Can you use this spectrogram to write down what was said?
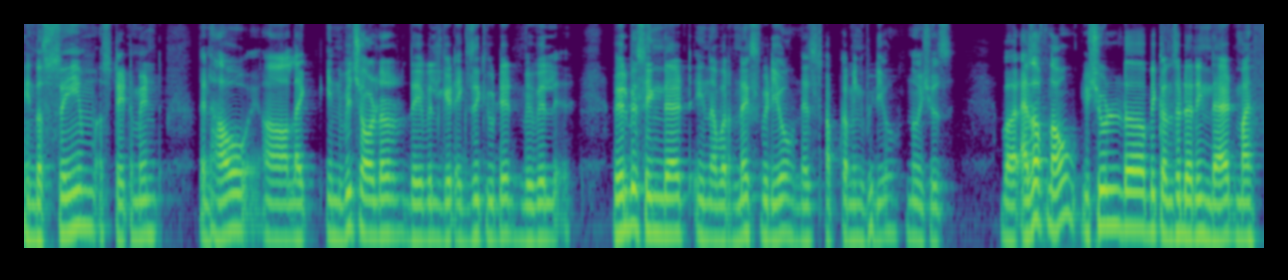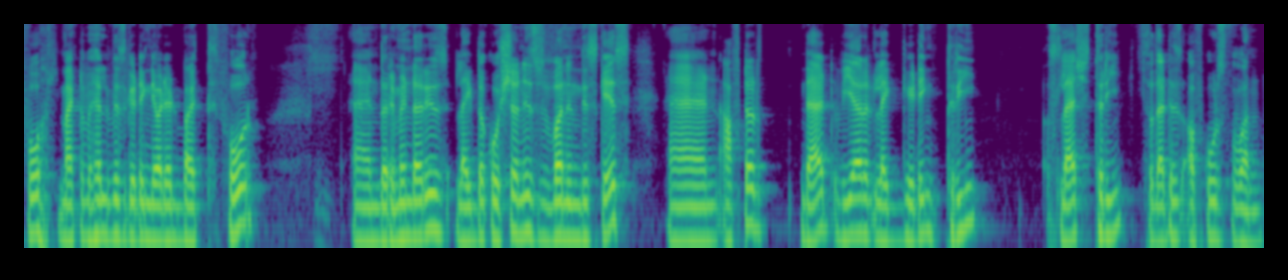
in the same statement then how uh, like in which order they will get executed we will we will be seeing that in our next video next upcoming video. No issues. But as of now you should uh, be considering that my 4 my 12 is getting divided by 4 and the remainder is like the question is 1 in this case. And after that we are like getting 3 slash 3 so that is of course 1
